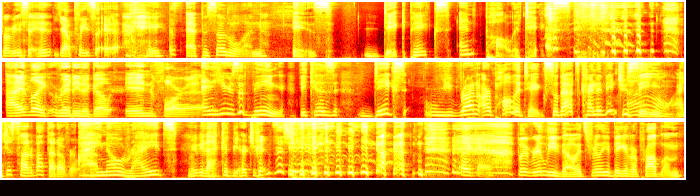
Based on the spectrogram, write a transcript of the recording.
want me to say it Yeah, please say it. Okay. Episode one is dick pics and politics. I'm like ready to go in for it. and here's the thing because dicks run our politics, so that's kind of interesting. Oh, I just thought about that overlap. I know, right? Maybe that could be our transition. okay. But really, though, it's really a big of a problem.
